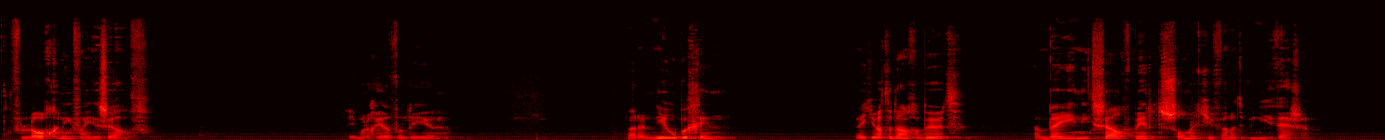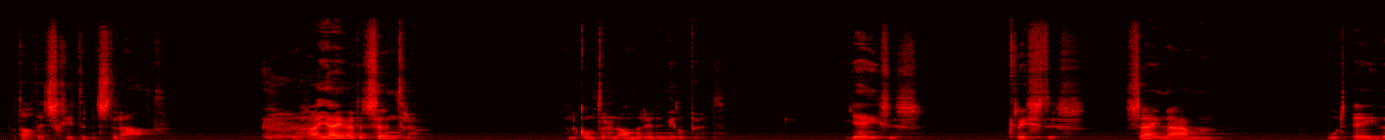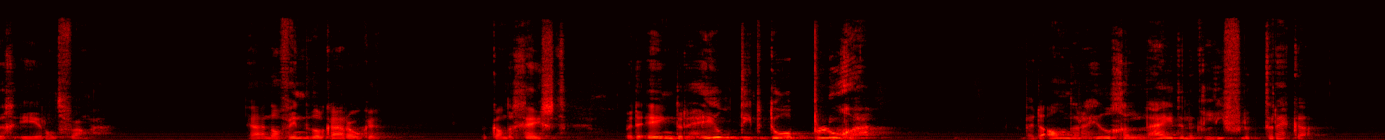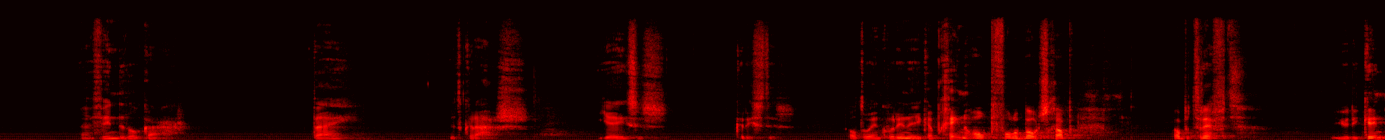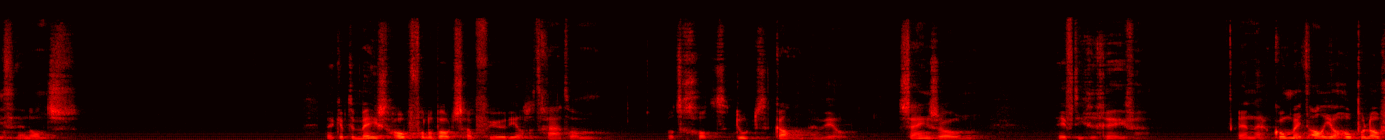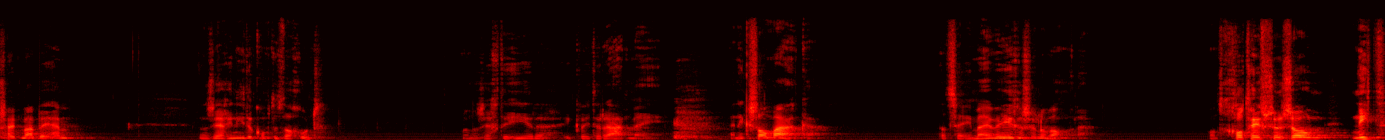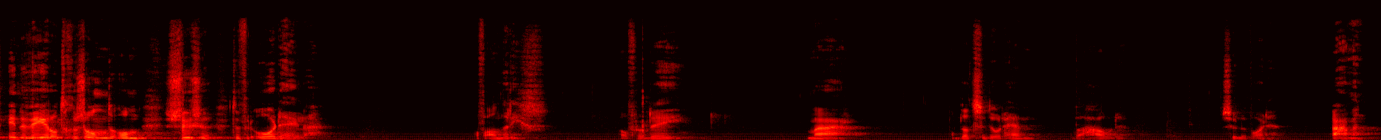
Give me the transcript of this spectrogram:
Verloochening van jezelf. Je moet nog heel veel leren. Maar een nieuw begin. Weet je wat er dan gebeurt? Dan ben je niet zelf meer het zonnetje van het universum. Wat altijd schitterend straalt. Dan ga jij uit het centrum. En dan komt er een ander in het middelpunt. Jezus Christus. Zijn naam moet eeuwig eer ontvangen. Ja, en dan vinden we elkaar ook, hè. Dan kan de geest bij de een er heel diep doorploegen. Bij de ander heel geleidelijk, lieflijk trekken. En vinden we elkaar bij het kruis. Jezus Christus. Otto en Corinne, ik heb geen hoopvolle boodschap wat betreft jullie kind en ons. Ik heb de meest hoopvolle boodschap voor jullie als het gaat om wat God doet, kan en wil. Zijn zoon heeft hij gegeven. En uh, kom met al je hopeloosheid maar bij hem. Dan zeg je niet, dan komt het wel goed. Maar dan zegt de Heer, ik weet de raad mee. En ik zal maken dat zij in mijn wegen zullen wandelen. Want God heeft zijn zoon niet in de wereld gezonden om Suze te veroordelen. Of Andries. Of Rodé. Maar opdat ze door hem behouden zullen worden. Amen.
